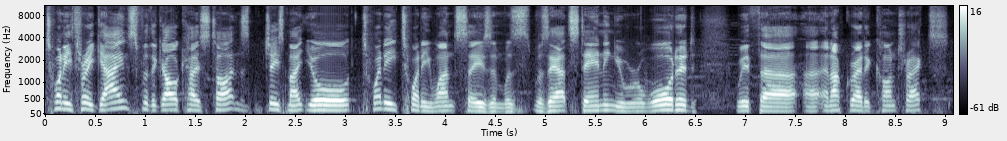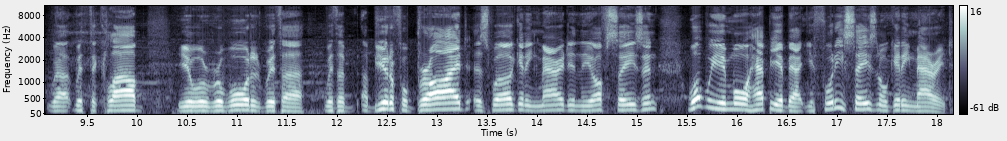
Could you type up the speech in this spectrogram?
23 games for the Gold Coast Titans. Geez, mate, your 2021 season was, was outstanding. You were rewarded with uh, uh, an upgraded contract uh, with the club. You were rewarded with a with a, a beautiful bride as well, getting married in the off season. What were you more happy about, your footy season or getting married?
